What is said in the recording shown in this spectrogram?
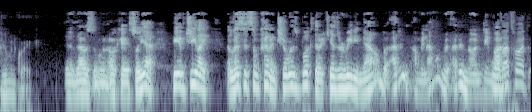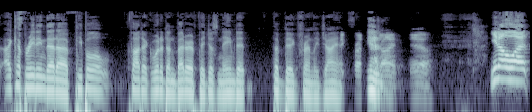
Doom and Quake. Yeah, that was the one. Okay, so yeah, BFG like unless it's some kind of children's book that our kids are reading now, but I didn't. I mean, I don't. I didn't know anything Well, about that's what I kept reading that uh people thought it would have done better if they just named it the Big Friendly Giant. Big friendly Yeah. giant. Yeah. You know what?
